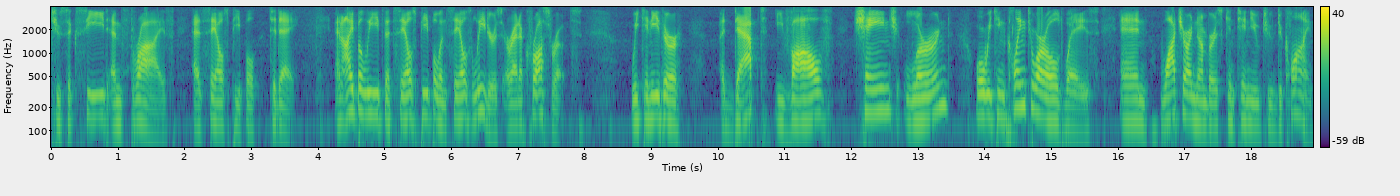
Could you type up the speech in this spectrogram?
to succeed and thrive as salespeople today. And I believe that salespeople and sales leaders are at a crossroads. We can either adapt, evolve, change, learn, or we can cling to our old ways and watch our numbers continue to decline.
